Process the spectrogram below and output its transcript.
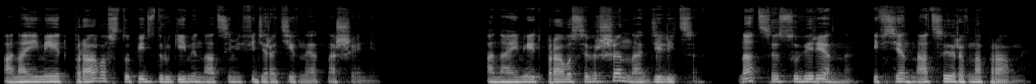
Она имеет право вступить с другими нациями в федеративные отношения. Она имеет право совершенно отделиться. Нация суверенна, и все нации равноправны.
